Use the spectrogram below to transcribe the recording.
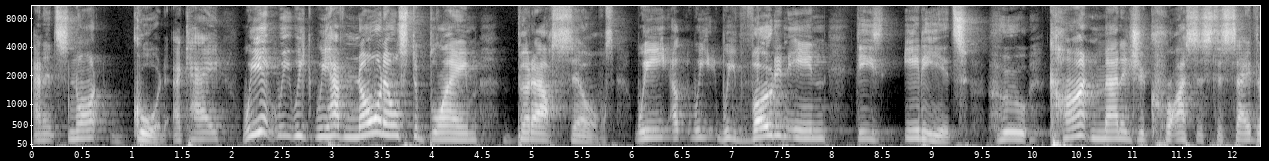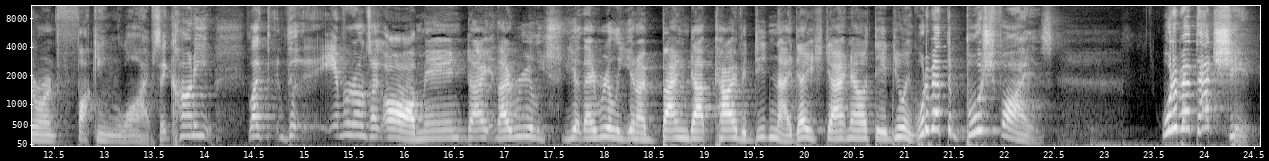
and it's not good, okay? We, we, we, we have no one else to blame but ourselves. We, uh, we, we voted in these idiots who can't manage a crisis to save their own fucking lives. They can't even, like, the, everyone's like, oh man, they, they really, yeah, they really, you know, banged up COVID, didn't they? They just don't know what they're doing. What about the bushfires? What about that shit?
